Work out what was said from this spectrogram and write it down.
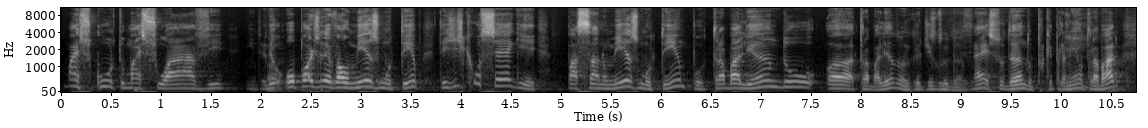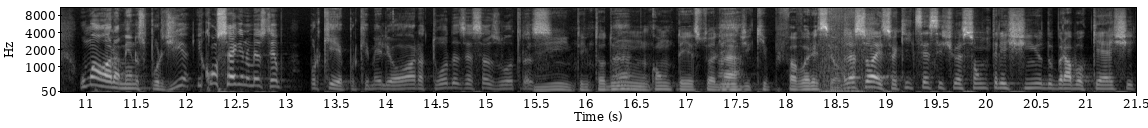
mais curto, mais suave, entendeu? Ou pode levar o mesmo tempo. Tem gente que consegue passar no mesmo tempo trabalhando, uh, trabalhando, que eu digo, estudando, né, estudando porque para mim é um trabalho, uma hora menos por dia e consegue no mesmo tempo. Por quê? Porque melhora todas essas outras. Sim, tem todo né? um contexto ali é. de que favoreceu. Olha só, isso aqui que você assistiu é só um trechinho do Brabocast.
